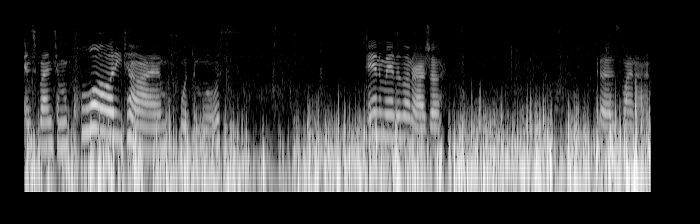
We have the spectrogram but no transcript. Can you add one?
and spend some quality time with the moose. And Amanda's on Raja. Because why not?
